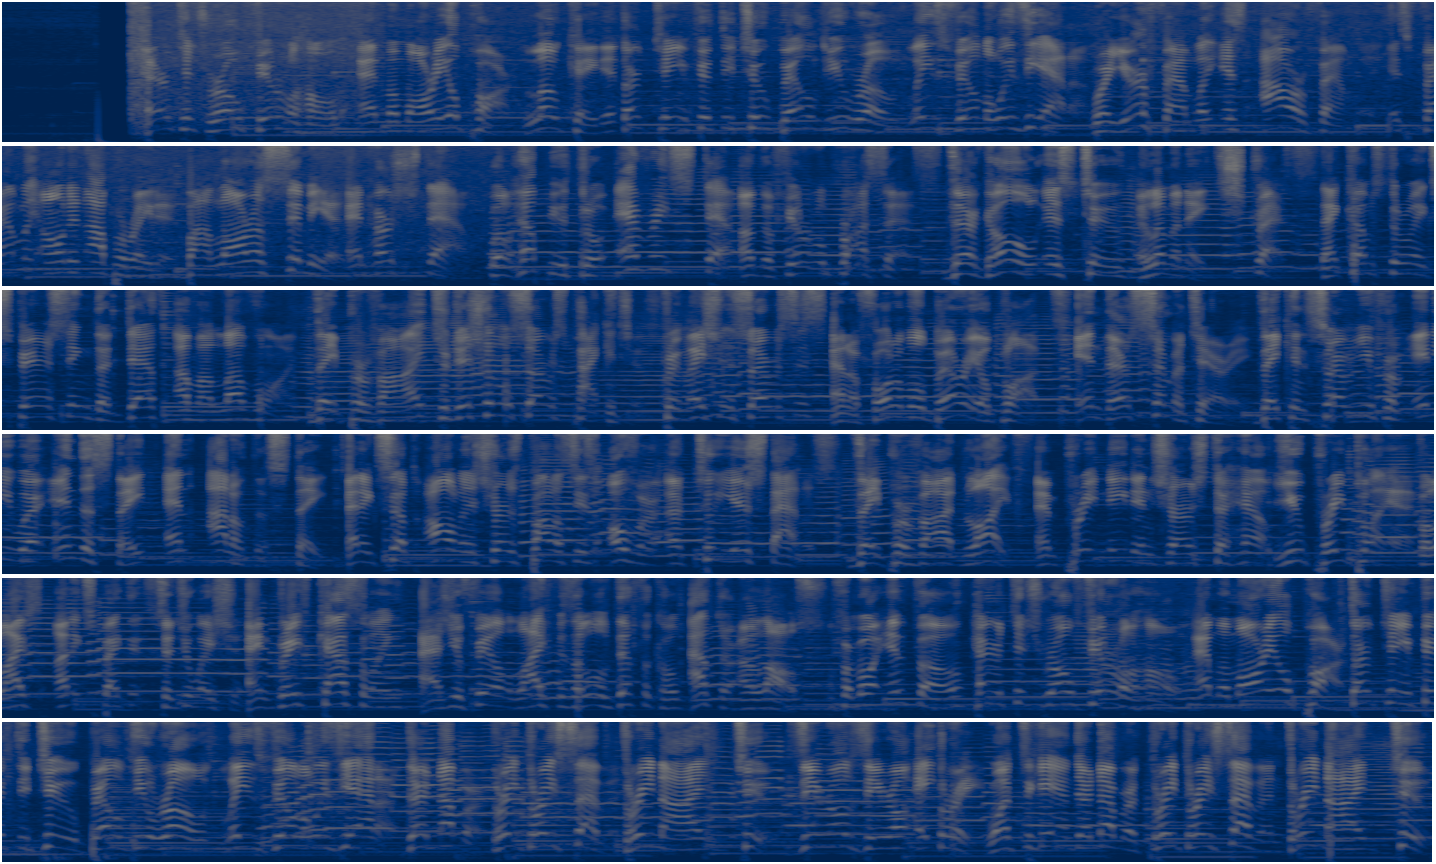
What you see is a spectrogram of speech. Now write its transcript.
Heritage Road Funeral Home and Memorial Park, located 1352 Bellevue Road, Leesville, Louisiana, where your family is our family. It's family owned and operated by Laura Simeon and her staff will help you through every step of the funeral process. Their goal is to eliminate stress that comes through experiencing the death of a loved one. They provide traditional service packages, cremation services, and affordable burial plots in their cemetery. They can serve you from anywhere in the state and out of the state and accept all insurance policies over a two year status. They provide life and pre need insurance to help you pre plan for life's unexpected situation and grief counseling as you feel life is a little difficult after a loss. For more info, Heritage Road Funeral Home and Memorial Park, 1352 Bellevue Road, Leesville, Louisiana. Their number 337 392 0083. Once again, their number 337 392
